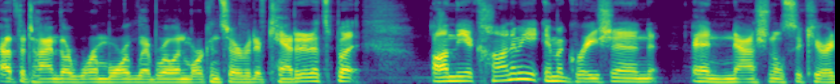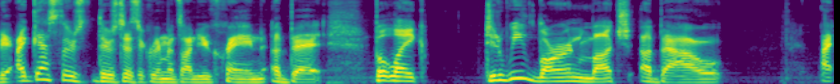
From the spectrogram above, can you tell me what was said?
at the time there were more liberal and more conservative candidates. But on the economy, immigration, and national security, I guess there's there's disagreements on Ukraine a bit. But like, did we learn much about I,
